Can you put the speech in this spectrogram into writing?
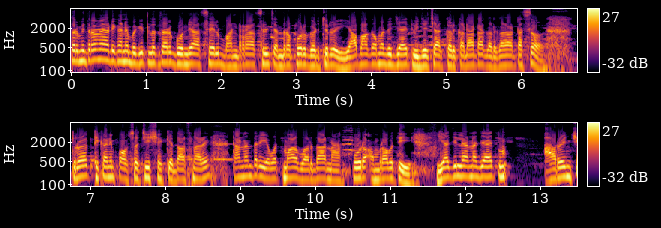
तर मित्रांनो या ठिकाणी बघितलं तर गोंदिया असेल भंडारा असेल चंद्रपूर गडचिरोली या भागामध्ये जे आहेत विजेच्या कडकडाटा गडगडाटासह तुरळक ठिकाणी पावसाची शक्यता असणार आहे. त्यानंतर यवतमाळ वर्धा नागपूर अमरावती या जिल्ह्यांना जे आहेत ऑरेंज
